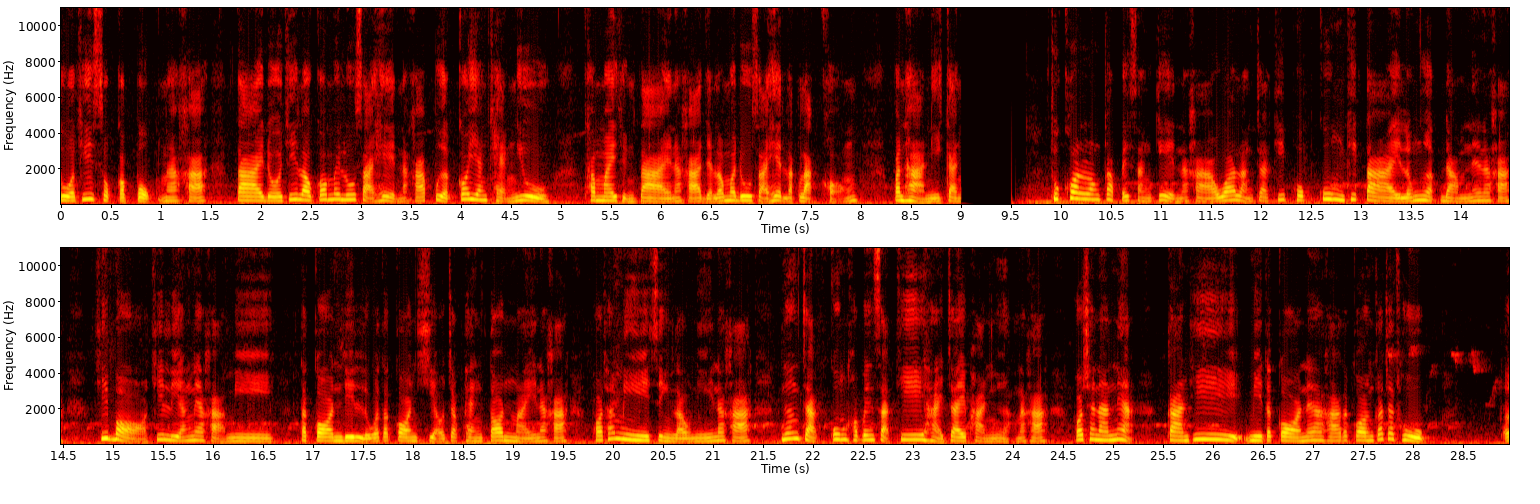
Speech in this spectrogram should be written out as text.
ตัวที่สกรปรกนะคะ ตายโดยที่เราก็ไม่รู้สาเหตุนะคะ เปลือกก็ยังแข็งอยู่ทำไมถึงตายนะคะ เดี๋ยวเรามาดูสาเหตุหลักๆ ของปัญหานี้กัน ทุกคนลองกลับไปสังเกตนะคะ ว่าหลังจากที่พบกุ้งที่ตายแล้วเหงือกดำเนี่ยนะคะ ที่บ่อที่เลี้ยงเนี่ยค่ะ มีตะกอนดินหรือว่าตะกอนเขียวจากแพลงต้นไหมนะคะ เพราะถ้ามีสิ่งเหล่านี้นะคะ เนื่องจากกุ้งเขาเป็นสัตว์ที่หายใจผ่านเหงือกนะคะ เพราะฉะนั้นเนี่ยการที่มีตะกอนเนี่ยนะคะ ตะกอนก็จะถูกเอ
